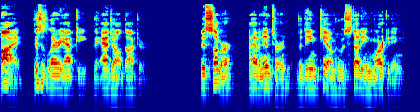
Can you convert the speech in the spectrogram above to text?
Hi, this is Larry Apke, the Agile Doctor. This summer, I have an intern, Vadim Kim, who is studying marketing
